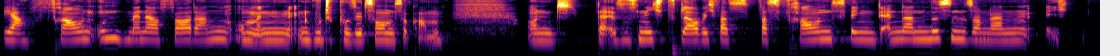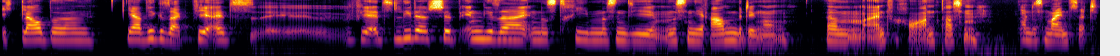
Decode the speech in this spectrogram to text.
ja, Frauen und Männer fördern, um in, in, gute Positionen zu kommen. Und da ist es nichts, glaube ich, was, was Frauen zwingend ändern müssen, sondern ich, ich glaube, ja, wie gesagt, wir als, äh, wir als Leadership in dieser Industrie müssen die, müssen die Rahmenbedingungen ähm, einfach auch anpassen und das Mindset.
